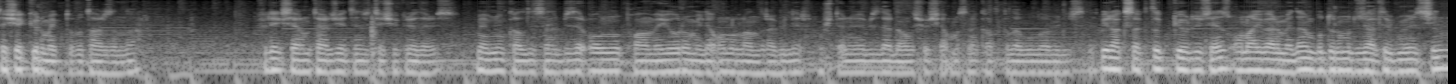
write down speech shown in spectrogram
Teşekkür mektubu tarzında. FlexArm'ı tercih ettiğiniz için teşekkür ederiz. Memnun kaldıysanız bizler olumlu puan ve yorum ile onurlandırabilir. Müşterinin bizlerden alışveriş yapmasına katkıda bulunabilirsiniz. Bir aksaklık gördüyseniz onay vermeden bu durumu düzeltebilmeniz için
